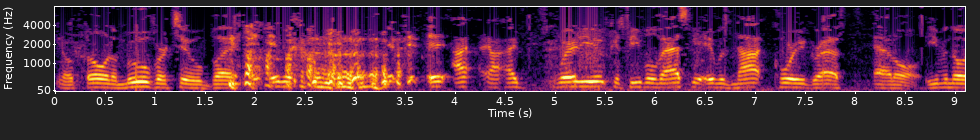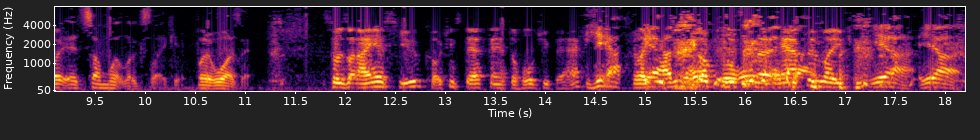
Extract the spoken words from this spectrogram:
you know, throwing a move or two. But it, it was, it, it, I, I swear to you, because people have asked me, it was not choreographed at all. Even though it somewhat looks like it, but it wasn't. So is the ISU coaching staff gonna have to hold you back? Yeah, Like yeah, is something that's gonna happen? Like yeah, yeah.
